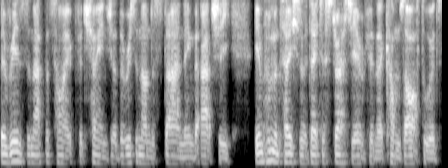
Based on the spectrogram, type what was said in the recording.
there is an appetite for change or there is an understanding that actually the implementation of a data strategy, everything that comes afterwards,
